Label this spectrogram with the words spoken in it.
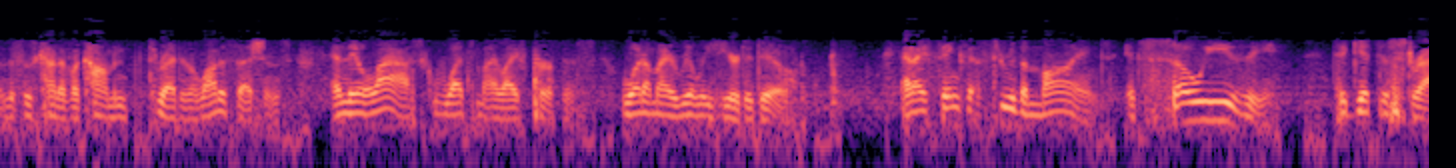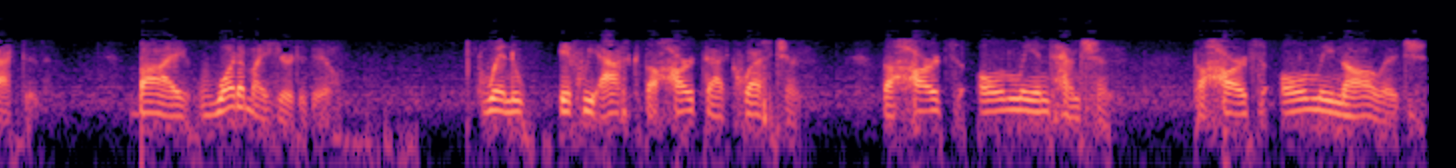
and this is kind of a common thread in a lot of sessions, and they will ask, "What's my life purpose? What am I really here to do?" And I think that through the mind, it's so easy to get distracted by what am I here to do? When if we ask the heart that question, the heart's only intention, the heart's only knowledge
